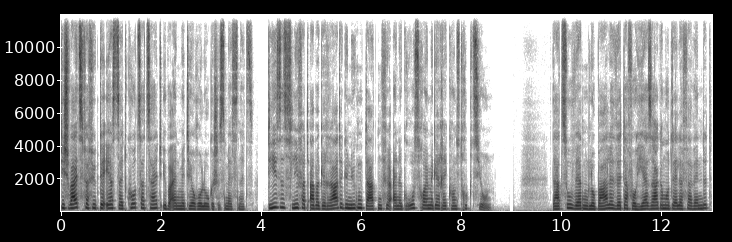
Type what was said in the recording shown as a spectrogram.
Die Schweiz verfügte erst seit kurzer Zeit über ein meteorologisches Messnetz. Dieses liefert aber gerade genügend Daten für eine großräumige Rekonstruktion. Dazu werden globale Wettervorhersagemodelle verwendet,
